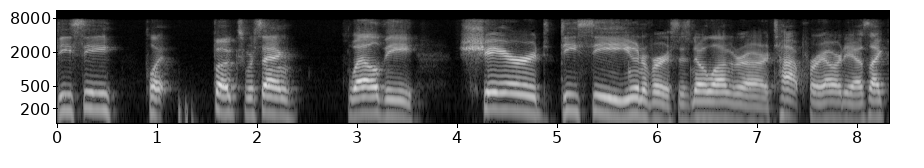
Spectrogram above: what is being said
DC pl- folks were saying, well, the shared DC universe is no longer our top priority. I was like,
